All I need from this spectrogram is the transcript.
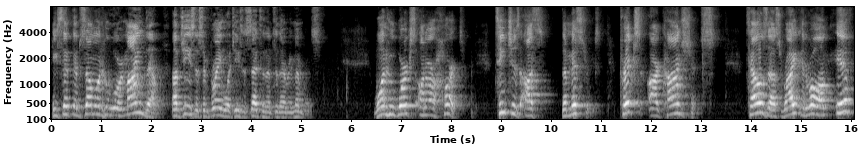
He sent them someone who will remind them of Jesus and bring what Jesus said to them to their remembrance. One who works on our heart, teaches us the mysteries, pricks our conscience, tells us right and wrong if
